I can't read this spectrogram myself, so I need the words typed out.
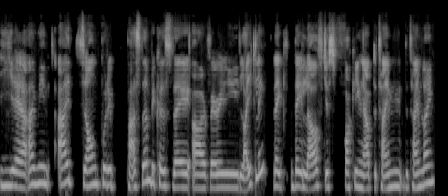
Yeah, I mean, I don't put it past them because they are very likely. Like they love just fucking up the time the timeline.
